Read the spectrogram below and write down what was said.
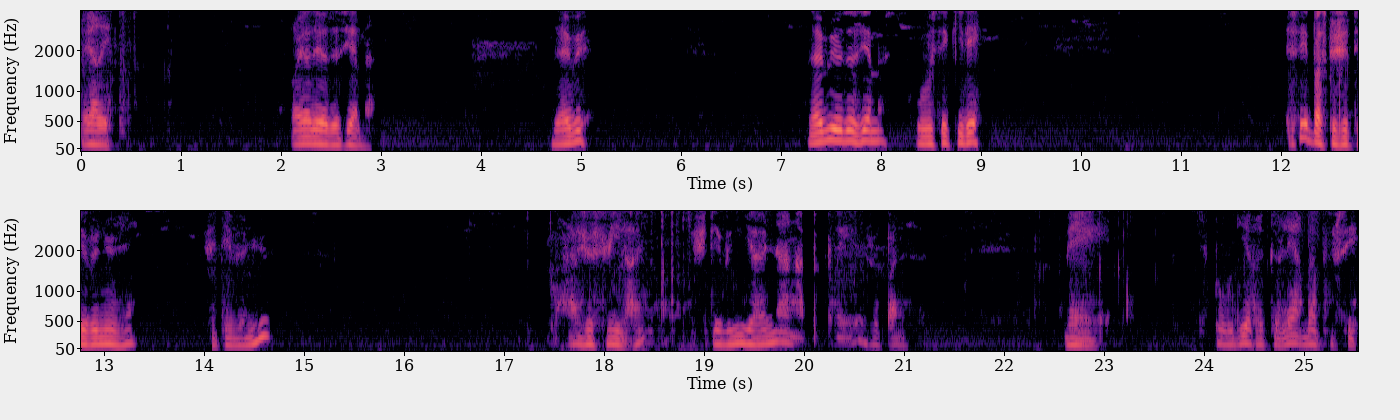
Regardez. Regardez le deuxième. Vous avez vu? Vous avez vu le deuxième? Où c'est qu'il est? C'est parce que j'étais venu. hein. J'étais venu. Voilà, je suis là. hein. J'étais venu il y a un an à peu près, je pense. Mais je peux vous dire que l'herbe a poussé.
